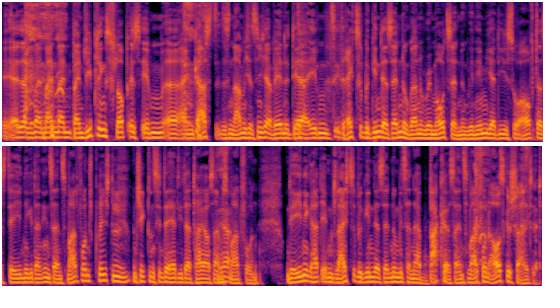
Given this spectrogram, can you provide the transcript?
Also mein, mein, mein, mein Lieblingsflop ist eben äh, ein Gast, dessen Namen ich jetzt nicht erwähne, der ja. eben direkt zu Beginn der Sendung, war eine Remote-Sendung, wir nehmen ja die so auf, dass derjenige dann in sein Smartphone spricht mhm. und schickt uns hinterher die Datei aus seinem ja. Smartphone. Und derjenige hat eben gleich zu Beginn der Sendung mit seiner Backe sein Smartphone ausgeschaltet.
